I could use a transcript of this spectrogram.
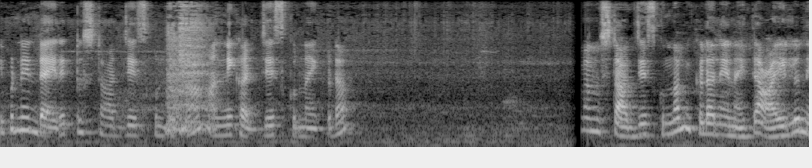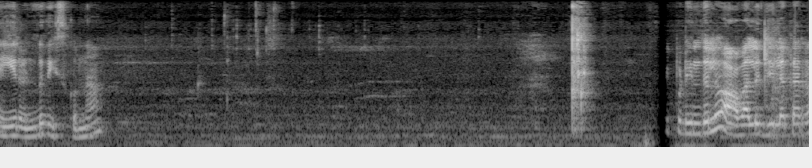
ఇప్పుడు నేను డైరెక్ట్ స్టార్ట్ చేసుకుంటున్నా. అన్నీ కట్ చేసుకున్నా ఇక్కడ. మేము స్టార్ట్ చేసుకుందాం. ఇక్కడ నేనైతే ఆయిల్ నెయ్యి రెండు తీసుకున్నా. ఇప్పుడు ఇందులో ఆవాలు జీలకర్ర.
